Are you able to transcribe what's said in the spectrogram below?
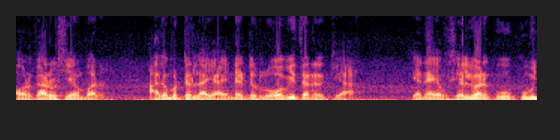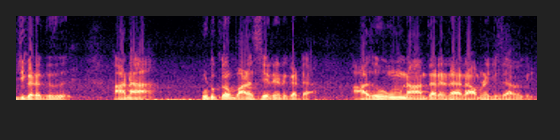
அவனுக்கு அருள் செய்யும் பாரு. அது மட்டும் இல்லையா என்னகிட்ட லோபித்தனம் இருக்கியா? என்ன செல்வனுக்கு குமிஞ்சு கிடக்குது. ஆனால் கொடுக்குற மனசு என்னன்னு கேட்டேன் அதுவும் நான் தரேன் ராமலிங்க சாமிகள்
